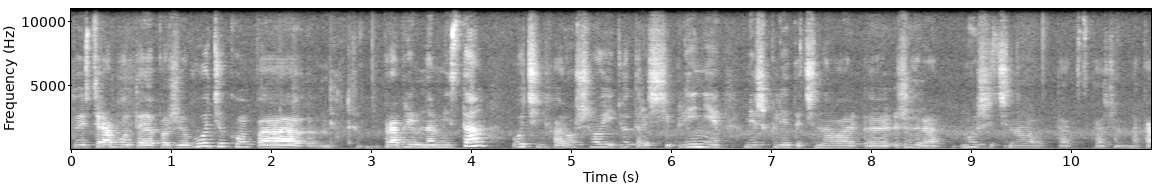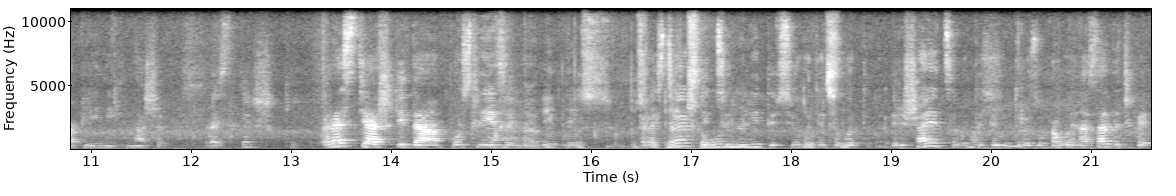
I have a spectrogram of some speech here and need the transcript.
То есть работая по животику, по э, проблемным местам, очень хорошо идет расщепление межклеточного э, жира, мышечного, так скажем, накоплений наших. Растяжки, Растяжки, да, после целлюлиты. Пос- растяжки, целлюлиты, все вот это вот решается вот этой Машина. ультразвуковой насадочкой.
